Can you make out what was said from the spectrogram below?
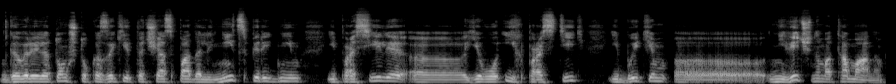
говорили о том, что казаки тотчас падали ниц перед ним и просили э, его их простить и быть им э, не вечным атаманом,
